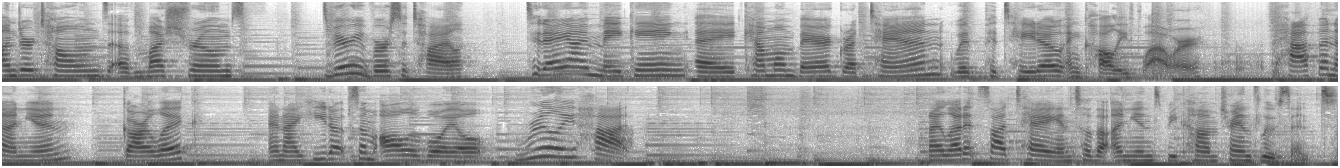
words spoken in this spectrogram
undertones of mushrooms. It's very versatile. Today I'm making a camembert gratin with potato and cauliflower. Half an onion, garlic, and I heat up some olive oil really hot. I let it saute until the onions become translucent.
